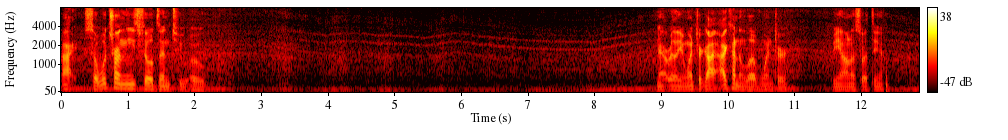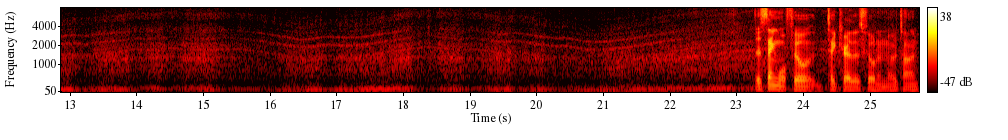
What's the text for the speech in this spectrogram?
Alright, so we'll turn these fields into oat. Not really a winter guy. I kind of love winter, to be honest with you. This thing will fill, take care of this field in no time.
